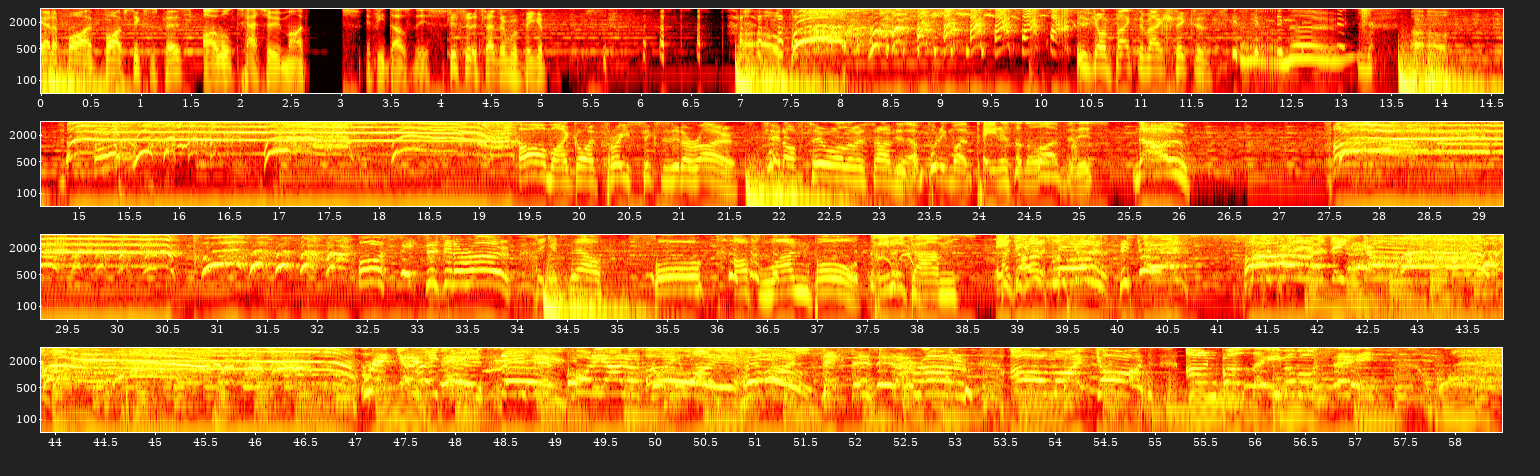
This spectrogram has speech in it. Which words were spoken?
Out of five. Five sixes, Pez. I will tattoo my if he does this. He's going to tattoo him with bigger. Uh-oh. He's going back to back sixes. Oh, no. Uh-oh. Oh my god, three sixes in a row. It's 10 off two all of a sudden. I'm putting my penis on the line for this. No! Four sixes in a row. It's now four off one ball. In he comes. He Has goes he got it? He's long. got it. He's got it. Oh, Penis, he Rinku Singh! 40 out of 21! Holy hell! Five sixes in a row! Oh my god! Unbelievable scenes!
